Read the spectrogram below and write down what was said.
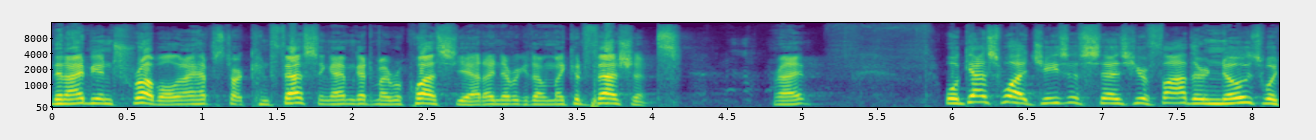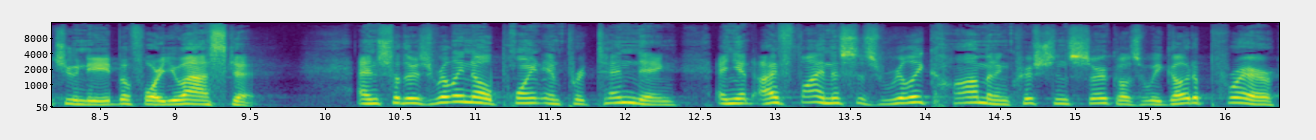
then I'd be in trouble, and I have to start confessing. I haven't got to my requests yet. I never get done with my confessions, right? Well, guess what? Jesus says your Father knows what you need before you ask it. And so there's really no point in pretending. And yet I find this is really common in Christian circles. We go to prayer,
